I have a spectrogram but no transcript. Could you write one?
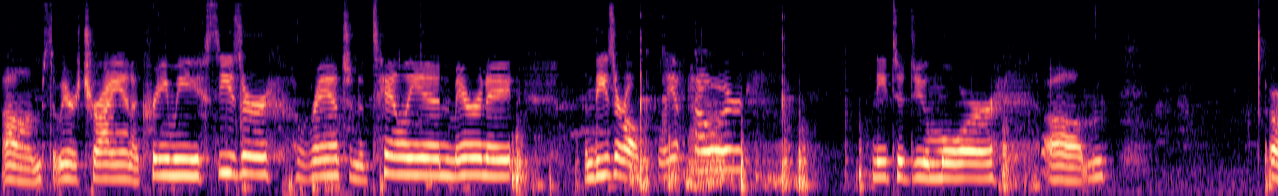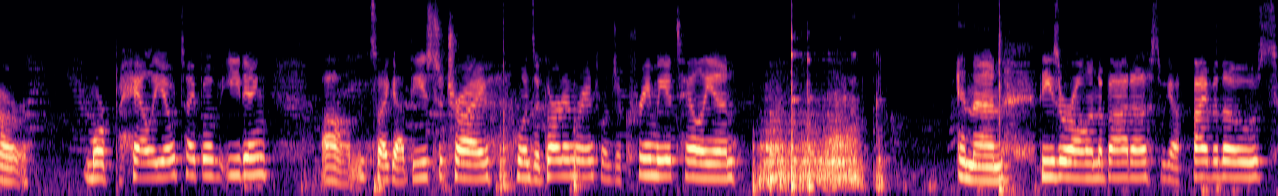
Um, so we are trying a creamy Caesar, a ranch, an Italian, marinade. And these are all plant powered. Need to do more, um, or more paleo type of eating. Um, so I got these to try. One's a garden ranch, one's a creamy Italian. And then these are all in Ibotta, so we got five of those.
